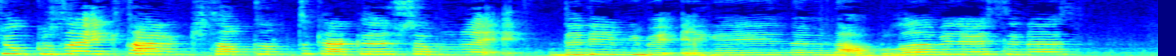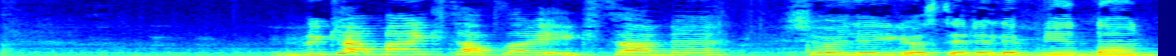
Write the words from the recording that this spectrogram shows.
Çok güzel iki tane kitap tanıttık arkadaşlar. Bunu dediğim gibi Ege yayınlarından bulabilirsiniz. Mükemmel kitaplar iki tane. Şöyle gösterelim yeniden.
